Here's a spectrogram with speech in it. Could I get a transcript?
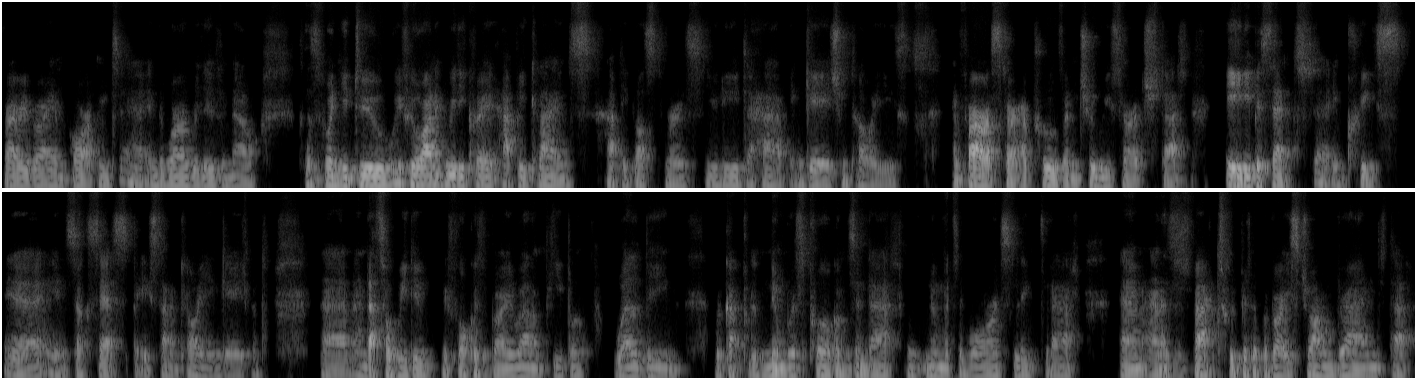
very, very important uh, in the world we live in now. Because when you do, if you want to really create happy clients, happy customers, you need to have engaged employees. And Forrester have proven through research that 80% uh, increase uh, in success based on employee engagement. Um, and that's what we do. We focus very well on people well-being. We've got numerous programs in that, We've numerous awards linked to that. Um, and as a fact, we built up a very strong brand that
